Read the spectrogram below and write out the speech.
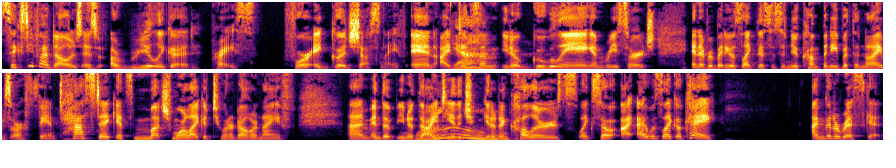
$65 is a really good price for a good chef's knife. And I yeah. did some, you know, Googling and research and everybody was like, this is a new company, but the knives are fantastic. It's much more like a $200 knife. Um, and the, you know, the wow. idea that you can get it in colors. Like, so I, I was like, okay, I'm going to risk it.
